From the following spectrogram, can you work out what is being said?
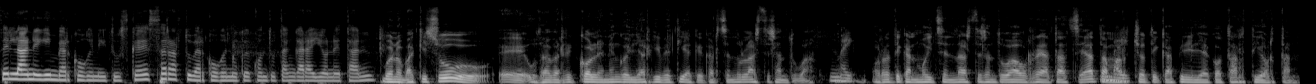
ze lan egin beharko genituzke, zer hartu beharko genuke kontutan garai honetan? Bueno, bakizu e, udaberriko lehenengo ilargi betiak ekartzen dula aste santua. Bai. Horretikan moitzen da aste santua aurreatatzea eta Bai. martxotik apirileko tarti hortan.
